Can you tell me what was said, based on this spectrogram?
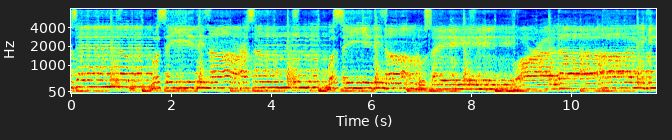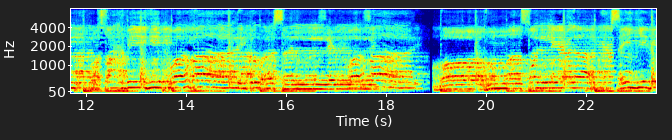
زینب و سیدنا حسن وسيدنا حسين وعلى آله وصحبه وبارك وسلم وبارك. اللهم صل على سيدنا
